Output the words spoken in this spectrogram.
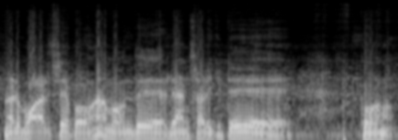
முன்னாடி மோளம் அடிச்சிட்டே போவாங்க. நம்ம வந்து டான்ஸ் ஆடிக்கிட்டு போகணும்.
